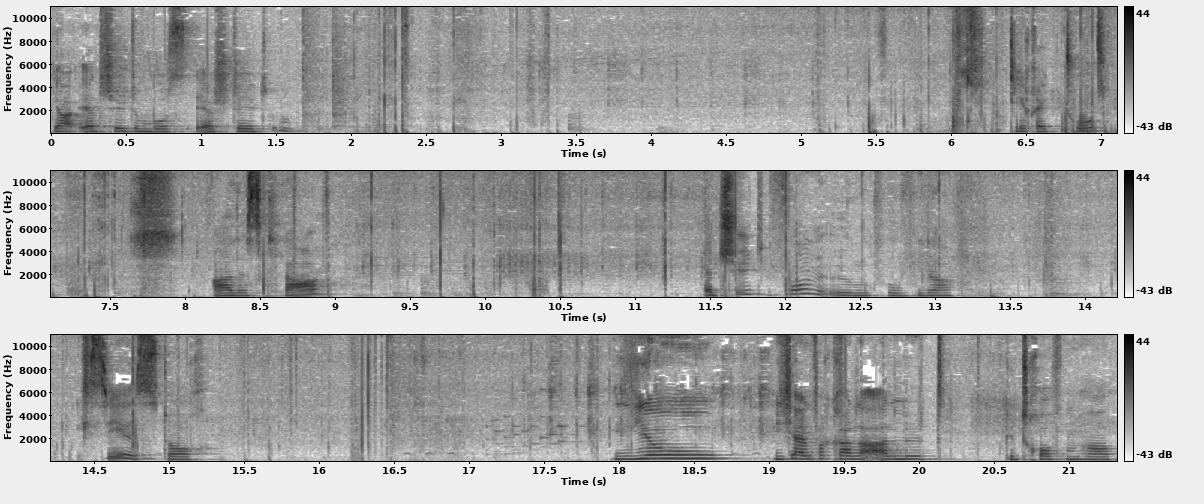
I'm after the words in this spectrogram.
Ja, er steht im Bus. Er steht im direkt tot. Alles klar. Er chillt hier vorne irgendwo wieder. Ich sehe es doch. Yo, wie ich einfach gerade alle getroffen habe.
